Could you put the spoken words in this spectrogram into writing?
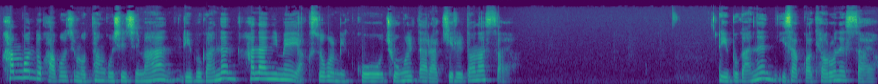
한 번도 가보지 못한 곳이지만 리브가는 하나님의 약속을 믿고 종을 따라 길을 떠났어요. 리브가는 이삭과 결혼했어요.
